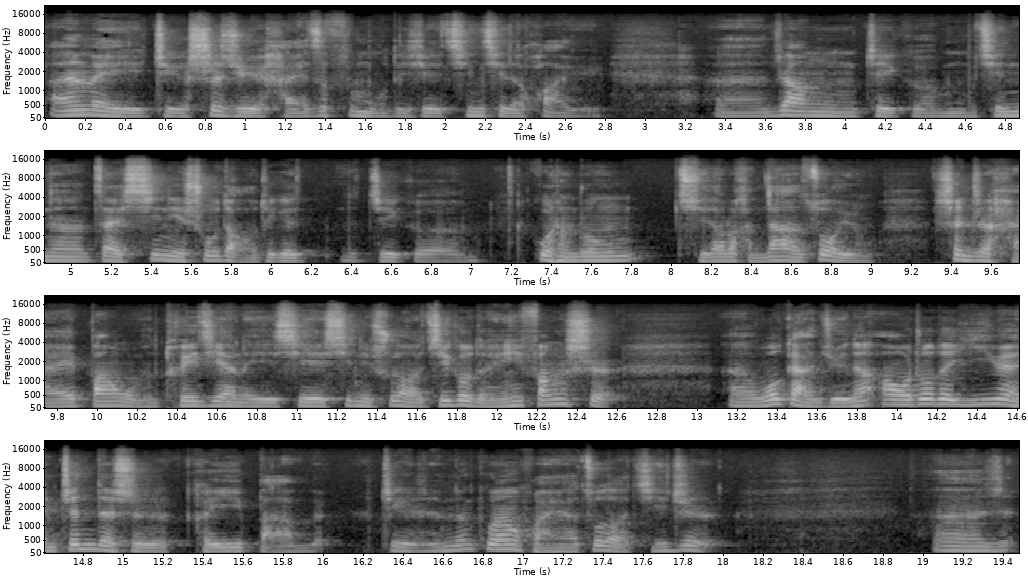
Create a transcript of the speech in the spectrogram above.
安慰这个失去孩子父母的一些亲戚的话语，呃，让这个母亲呢在心理疏导这个这个过程中起到了很大的作用，甚至还帮我们推荐了一些心理疏导机构的联系方式。呃，我感觉呢，澳洲的医院真的是可以把这个人文关怀啊做到极致。嗯，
